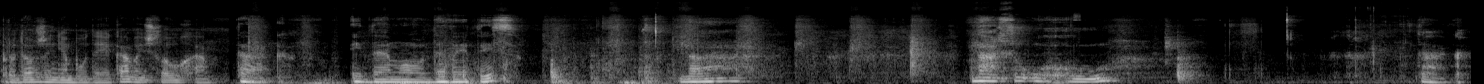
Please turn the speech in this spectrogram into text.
продовження буде, яка вийшла уха. Так, ідемо дивитись на нашу уху. Так.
